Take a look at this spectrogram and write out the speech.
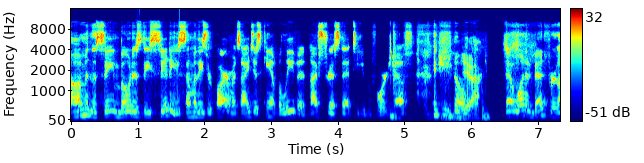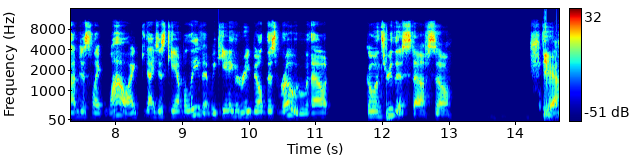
I'm in the same boat as these cities. Some of these requirements, I just can't believe it. And I've stressed that to you before, Jeff. you know, yeah. that one in Bedford, I'm just like, wow, I, I just can't believe it. We can't even rebuild this road without going through this stuff. So, yeah,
